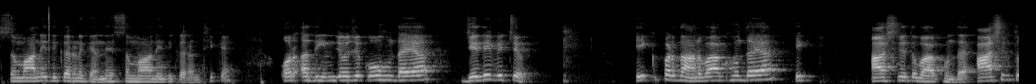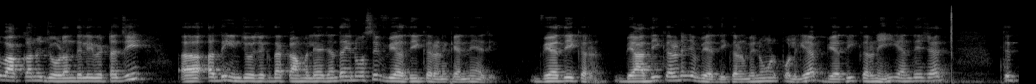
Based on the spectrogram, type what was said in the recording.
ਸਮਾਨਿਧੀਕਰਨ ਕਹਿੰਦੇ ਆ, ਸਮਾਨਿਧੀਕਰਨ ਠੀਕ ਹੈ? ਔਰ ਅਧੀਨ ਯੋਜਕ ਉਹ ਹੁੰਦਾ ਆ ਜਿਹਦੇ ਵਿੱਚ ਇੱਕ ਪ੍ਰਧਾਨ ਵਾਕ ਹੁੰਦਾ ਆ ਇੱਕ ਆਸ਼ਰਿਤ ਵਾਕ ਹੁੰਦਾ ਹੈ। ਆਸ਼ਰਿਤ ਵਾਕਾਂ ਨੂੰ ਜੋੜਨ ਦੇ ਲਈ ਬੇਟਾ ਜੀ ਅਧੀਨ ਯੋਜਕ ਦਾ ਕੰਮ ਲਿਆ ਜਾਂਦਾ, ਇਹਨੂੰ ਅਸੀਂ ਵਿਆਧੀਕਰਨ ਕਹਿੰਦੇ ਆ ਜੀ। ਵਿਆਧੀਕਰਨ। ਵਿਆਧੀਕਰਨ ਜਾਂ ਵਿਆਧੀਕਰਨ? ਮੈਨੂੰ ਹੁਣ ਭੁੱਲ ਗਿਆ। ਵਿਆਧੀਕਰਨ ਹੀ ਕਹਿੰਦੇ ਸ਼ਾਇਦ। ਤੇ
